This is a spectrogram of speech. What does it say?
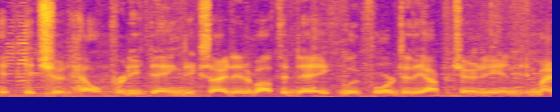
it, it should help. Pretty danged excited about the day. Look forward to the opportunity and my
